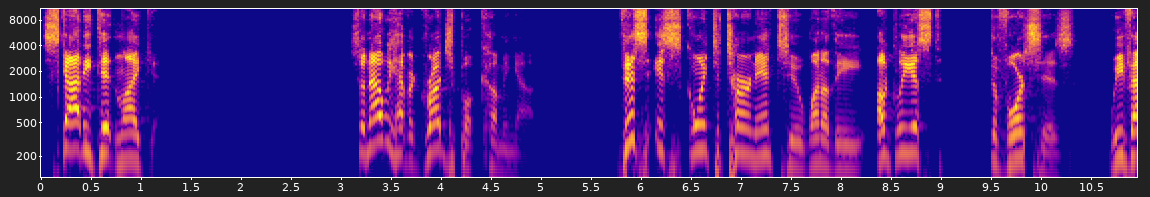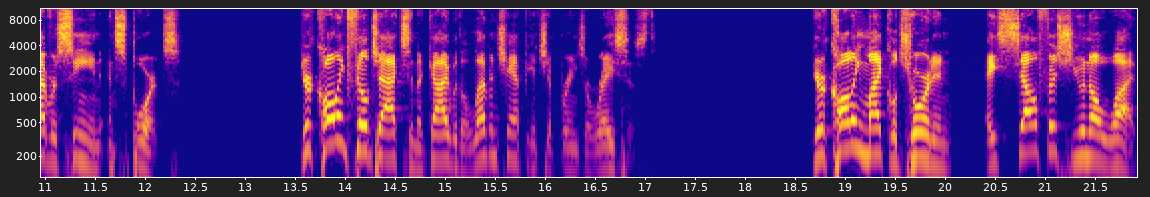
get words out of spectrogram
Scottie didn't like it. So now we have a grudge book coming out. This is going to turn into one of the ugliest divorces we've ever seen in sports. You're calling Phil Jackson, a guy with 11 championship rings, a racist. You're calling Michael Jordan a selfish, you know what.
